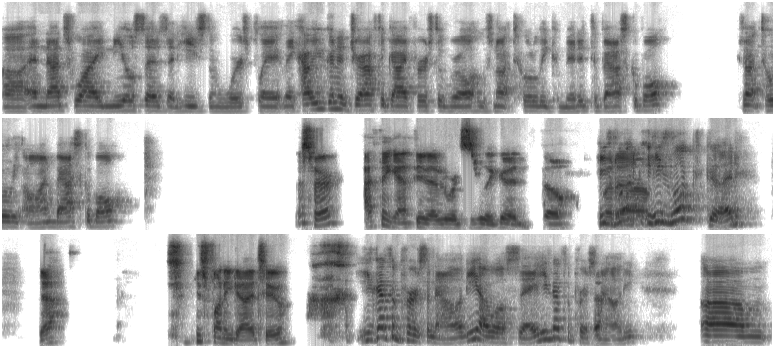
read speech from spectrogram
Uh, and that's why Neil says that he's the worst player. Like, how are you going to draft a guy first overall who's not totally committed to basketball? He's not totally on basketball. That's fair. I think Anthony Edwards is really good, though. He's but, looked, uh, he's looked good. Yeah, he's funny guy too. he's got some personality, I will say. He's got some personality. Um,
